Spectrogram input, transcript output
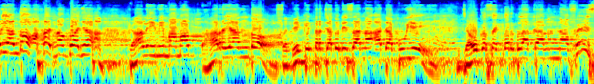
Arianto ah, nampaknya. Kali ini Mamot Arianto. Sedikit terjatuh di sana ada Buye jauh ke sektor belakang Nafis.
